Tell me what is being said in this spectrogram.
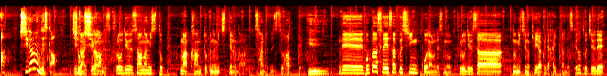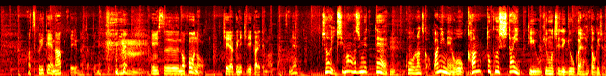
あ違うんですか？実は違うんです。プロデューサーの道と、まあ、監督の道っていうのがサンライズ実はあって。で僕は制作進行なのでそのプロデューサーの道の契約で入ったんですけど途中で、まあ、作りてえなっていうなっちゃってね、うん、演出の方の契約に切り替えてもらったんですね。じゃあ一番初めて、うん、こうなんですかアニメを監督したいっていうお気持ちで業界に入ったわけじゃ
